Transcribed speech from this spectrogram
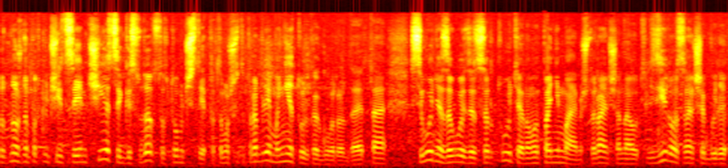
Тут нужно подключиться и МЧС, и государство в том числе, потому что эта проблема не только города. Это сегодня завозится ртуть, но мы понимаем, что раньше она утилизировалась, раньше были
